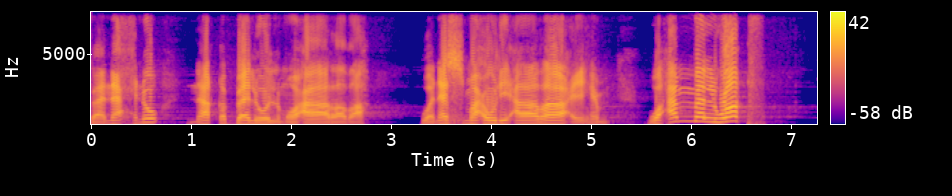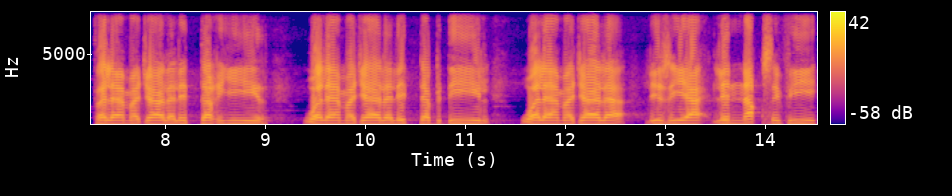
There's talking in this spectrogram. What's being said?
فنحن نقبل المعارضة ونسمع لآرائهم. وأما الوقف فلا مجال للتغيير ولا مجال للتبديل ولا مجال للنقص فيه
